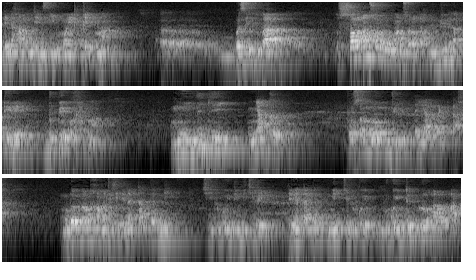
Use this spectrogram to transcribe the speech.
li nga xamante si mooy ba sëñ Tuubaa solo am solo mu am solo tax mu bind ab téere duppee ko xitma muy liggéey ñàkk pour sa moroomu jullit te yàlla rek tax. Mu doon loo nga xamante si dina tàggat nit ci lu koy dindi ci rëy dina tàggat nit ci lu koy lu koy dëggloo alalu àll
